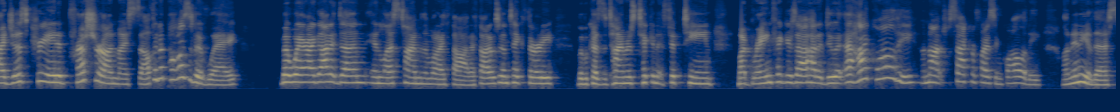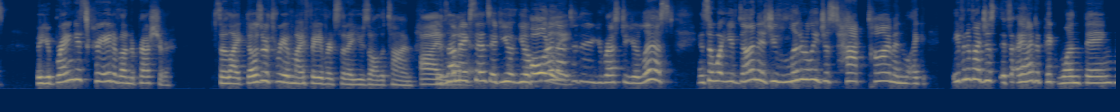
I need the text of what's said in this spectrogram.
I just created pressure on myself in a positive way, but where I got it done in less time than what I thought. I thought it was going to take 30, but because the timer's ticking at 15, my brain figures out how to do it at high quality. I'm not sacrificing quality on any of this, but your brain gets creative under pressure. So like those are three of my favorites that I use all the time. I Does that make it. sense? If you you totally. apply that to the rest of your list, and so what you've done is you've literally just hacked time and like even if I just if I had to pick one thing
